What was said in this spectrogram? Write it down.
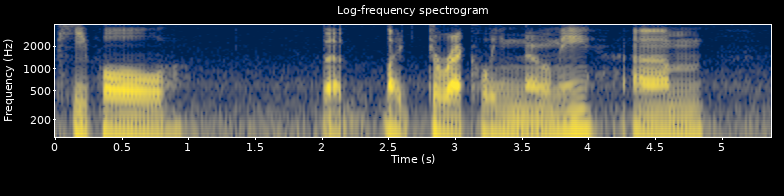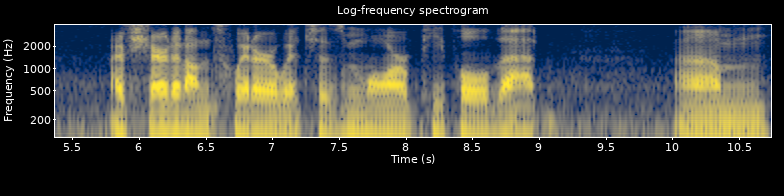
people that like directly know me. Um, I've shared it on Twitter, which is more people that um,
